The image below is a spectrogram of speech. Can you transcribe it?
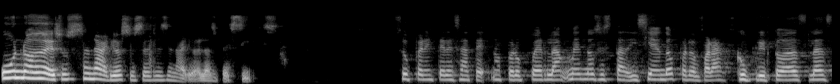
Uno de esos escenarios es el escenario de las best cities. Súper interesante. No, pero Perla nos está diciendo, perdón, para cumplir todas las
